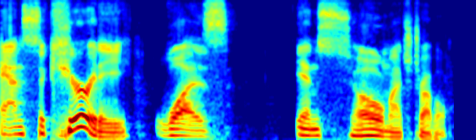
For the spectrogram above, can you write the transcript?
And security was in so much trouble.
